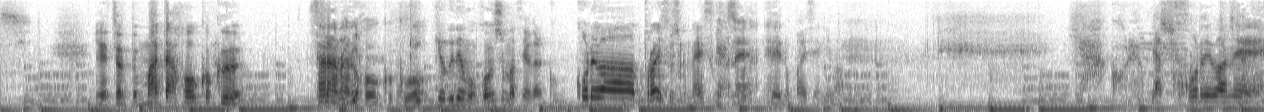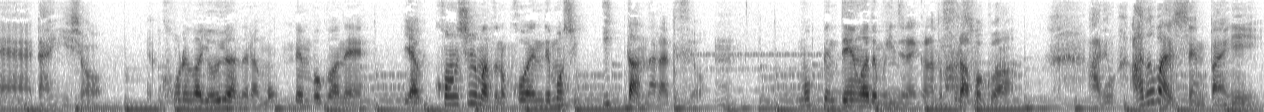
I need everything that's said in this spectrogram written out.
し。いやちょっとまた報告。さらなる報告を。結局でも今週末やからここれはトライするしかないですからね。ね。例のパイセンには、いやこれい。やこれはね。第2章。これは余裕あんならもっぺん僕はねいや今週末の公演でもし行ったんならですよ。うんもっぺん電話でもいいんじゃないかなとすらまあ僕は、あでもアドバイス先輩に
